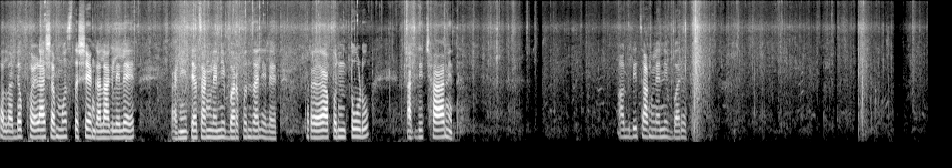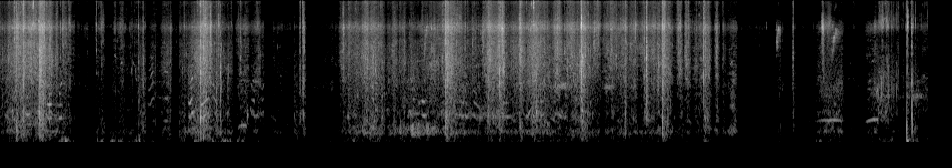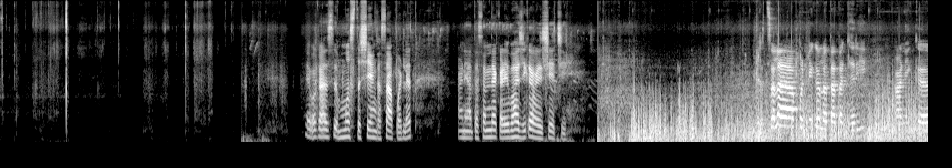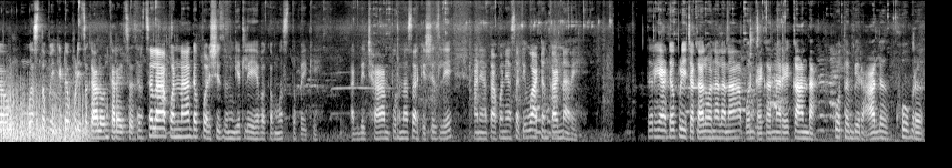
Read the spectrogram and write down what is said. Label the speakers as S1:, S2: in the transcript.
S1: चला डफळला अशा मस्त शेंगा लागलेल्या आहेत. आणि त्या चांगल्या निब्बार पण झालेल्या आहेत. तर आपण तोडू. अगदी छान आहेत. अगदी चांगल्या निब्बार आहेत. हे बघा आज मस्त शेंगा सापडल्यात. आणि आता संध्याकाळी भाजी करायची याची. तर चला आपण निघालो आता घरी. आणि मस्तपैकी डपळीचं कालवण करायचं. तर चला आपण ना डफळ शिजून घेतले. हे बघा मस्तपैकी. अगदी छान पूर्णासारखे शिजले. आणि आता आपण यासाठी वाटण काढणार आहे. तर या डफळीच्या कालवणाला ना आपण काय करणार आहे? कांदा कोथिंबीर आलं खोबरं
